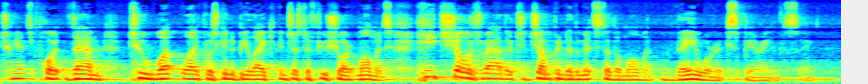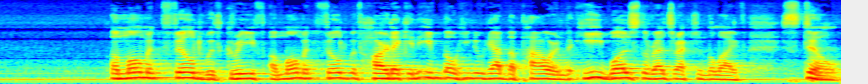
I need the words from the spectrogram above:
transport them to what life was going to be like in just a few short moments. He chose rather to jump into the midst of the moment they were experiencing. A moment filled with grief, a moment filled with heartache, and even though he knew he had the power and that he was the resurrection and the life, still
